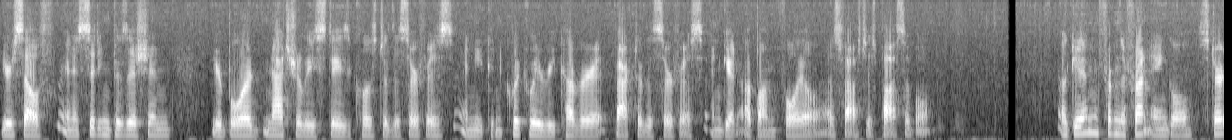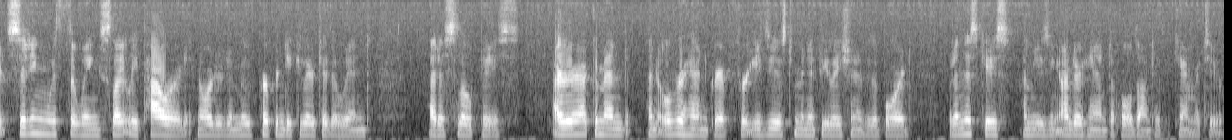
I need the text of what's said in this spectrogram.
yourself in a sitting position, your board naturally stays close to the surface and you can quickly recover it back to the surface and get up on foil as fast as possible. Again, from the front angle, start sitting with the wing slightly powered in order to move perpendicular to the wind at a slow pace. I recommend an overhand grip for easiest manipulation of the board, but in this case I'm using underhand to hold onto the camera too.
